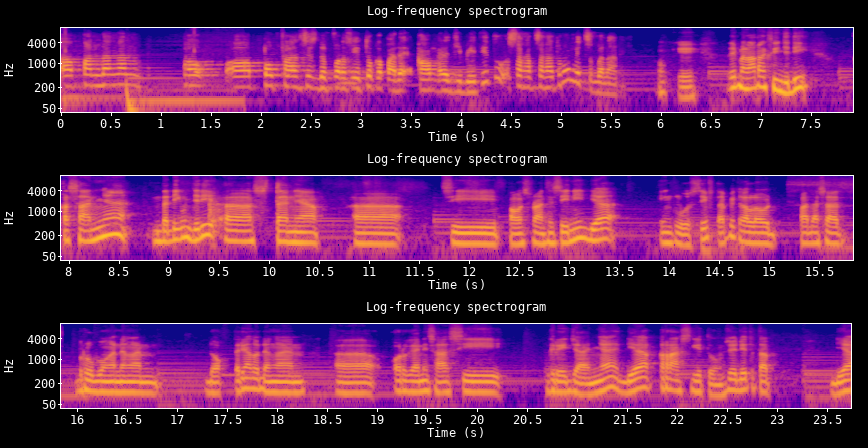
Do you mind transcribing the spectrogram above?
uh, pandangan Pope, uh, Pope Francis the First itu kepada kaum LGBT itu sangat-sangat rumit sebenarnya. Oke, tapi menarik sih. Jadi kesannya tadi jadi uh, standnya uh, si Paus Francis ini dia inklusif, tapi kalau pada saat berhubungan dengan doktrin atau dengan uh, organisasi gerejanya dia keras gitu. Maksudnya dia tetap dia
